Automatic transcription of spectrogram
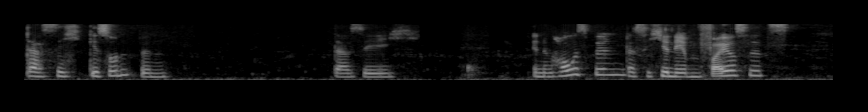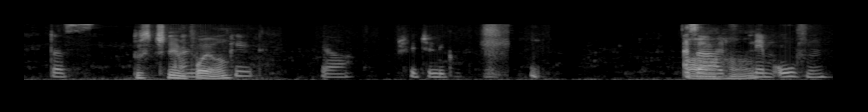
dass ich gesund bin. Dass ich in einem Haus bin, dass ich hier neben dem Feuer sitze, dass Du bist Schnee im Feuer. geht. Ja, Entschuldigung. Also halt Aha. neben dem Ofen.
